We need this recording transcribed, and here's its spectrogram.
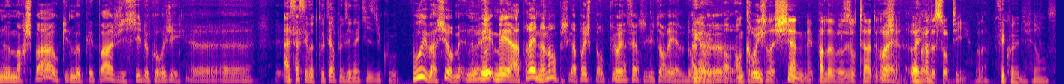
ne marche pas ou qui ne me plaît pas, j'essaie de corriger. Euh, euh, ah, ça, c'est votre côté un peu Xenakis, du coup Oui, bien sûr, mais, mais, mais, après, non, non, parce qu'après, je ne peux plus rien faire, c'est du temps réel. Donc, euh, on, corrige la chaîne et pas le résultat de la chaîne, pas de sortie. Voilà. C'est quoi la différence?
